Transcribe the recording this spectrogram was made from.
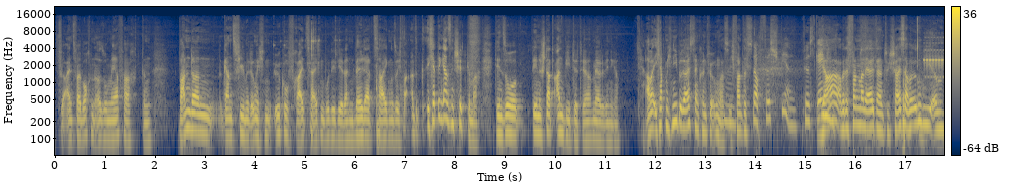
für ein zwei Wochen oder so mehrfach. Dann Wandern ganz viel mit irgendwelchen Öko-Freizeiten, wo die dir dann Wälder zeigen und so. Ich, war- also ich habe den ganzen Shit gemacht, den so, den eine Stadt anbietet, ja, mehr oder weniger. Aber ich habe mich nie begeistern können für irgendwas. Ich fand das, Doch, fürs Spielen, fürs Gaming. ja, aber das fanden meine Eltern natürlich scheiße. Aber irgendwie ähm,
